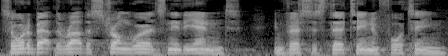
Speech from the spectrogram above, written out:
So, what about the rather strong words near the end in verses 13 and 14?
